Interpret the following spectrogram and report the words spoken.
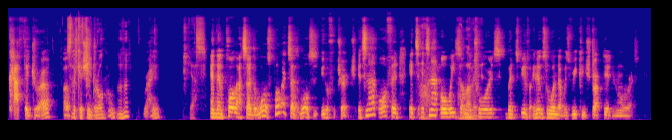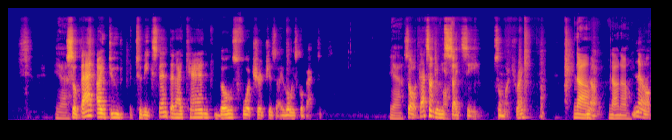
cathedra of It's the cathedral. Rome, hmm right? Yes. And then Paul outside the walls. Paul outside the walls is a beautiful church. It's not often. It's it's Ah, not always I on the love it. tours, but it's beautiful. And it was the one that was reconstructed and all the rest. Yeah. So that I do to the extent that I can. Those four churches I always go back to. Yeah. So that's not really Awesome. sightseeing so much, right? No. No, No. No. no.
